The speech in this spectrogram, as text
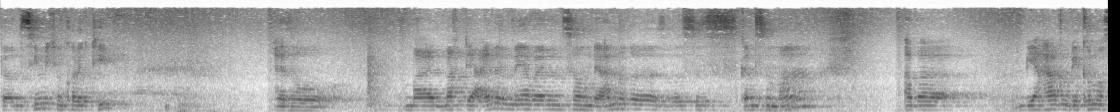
bei uns ziemlich im Kollektiv. Also mal macht der eine mehr bei einem Song, der andere, so ist es ganz normal. Aber wir haben, wir kommen aus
